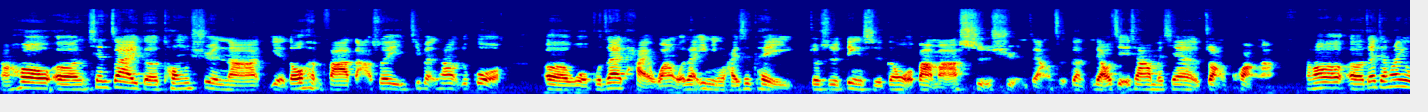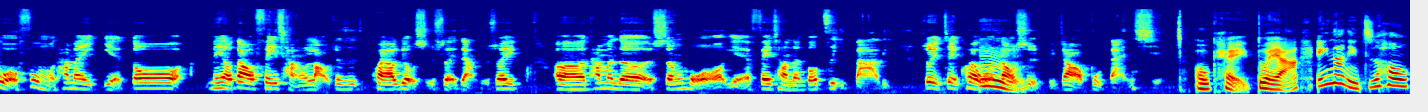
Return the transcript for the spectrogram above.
然后呃，现在的通讯啊也都很发达，所以基本上如果呃我不在台湾，我在印尼，我还是可以就是定时跟我爸妈视讯这样子，跟了解一下他们现在的状况啊。然后呃，再加上因为我父母他们也都没有到非常老，就是快要六十岁这样子，所以。呃，他们的生活也非常能够自己打理，所以这块我倒是比较不担心。OK，对啊，诶，那你之后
